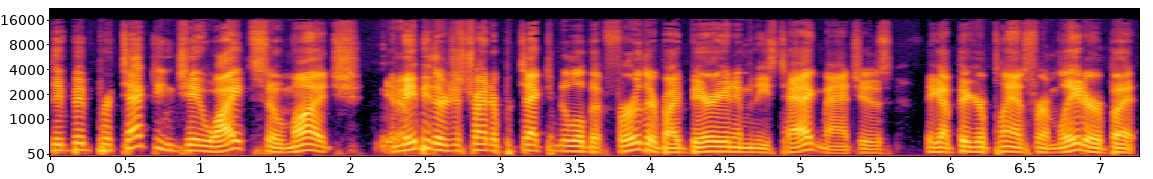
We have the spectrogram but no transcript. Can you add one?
they've been protecting Jay White so much, yeah. and maybe they're just trying to protect him a little bit further by burying him in these tag matches. They got bigger plans for him later, but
